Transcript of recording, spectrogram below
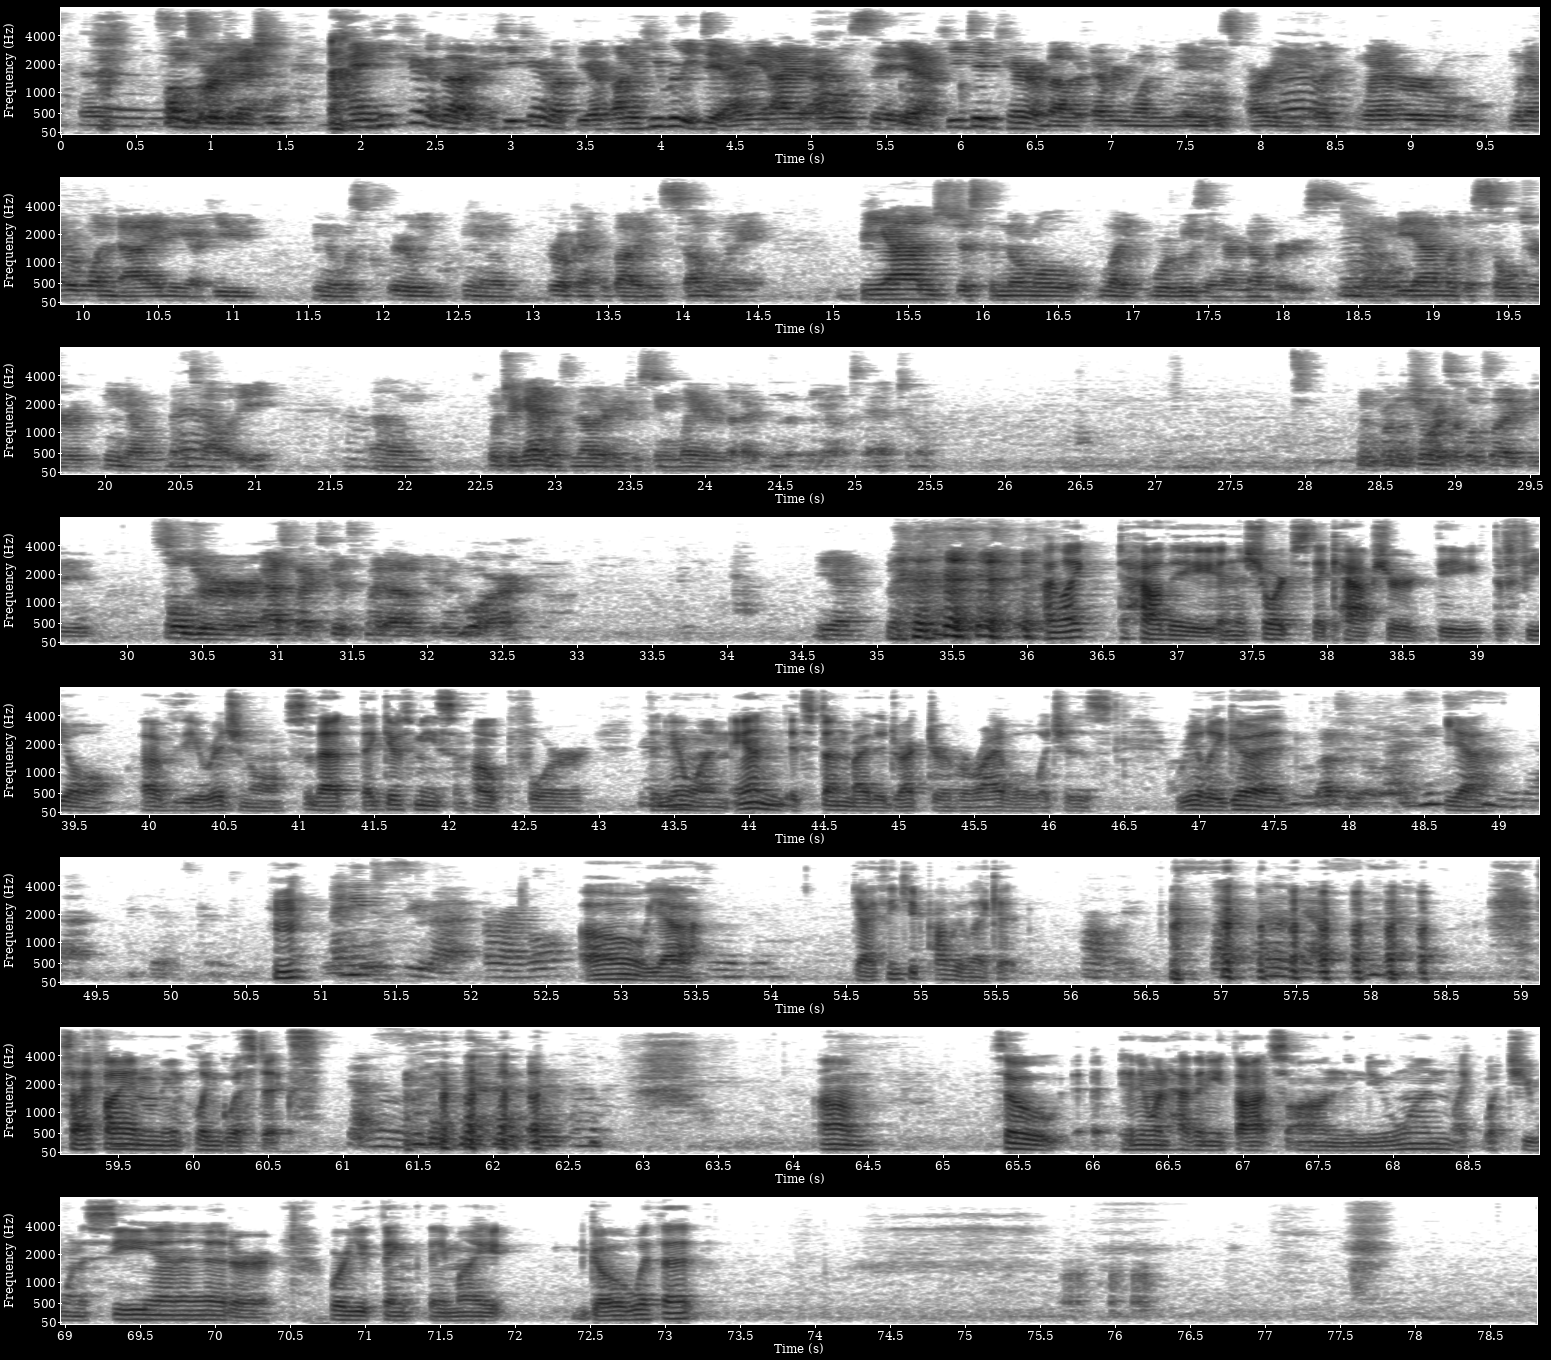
some sort of connection. and he cared about he cared about the I mean he really did I mean I, I will say Yeah. he did care about everyone in his party Yeah. like whenever whenever one died you know he you know was clearly you know broken up about it in some way beyond just the normal like we're losing our numbers, you know, Mhm. beyond like the soldier, you know, mentality, um, which again was another interesting layer that I, you know, to add to it. And from the shorts, it looks like the soldier aspect gets played out even more. Yeah. I liked how they in the shorts they captured the the feel of the original, so that that gives me some hope for the new one. And it's done by the director of Arrival, which is really good. That's who that I was. need to Yeah. see that. I hear it's good. Hmm? I need to see that. Arrival. Oh yeah, really yeah. I think you'd probably like it. Probably. Sci-fi, yes. Sci-fi and linguistics. Yes. Um, so anyone have any thoughts on the new one? Like what you want to see in it, or where you think they might go with it?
